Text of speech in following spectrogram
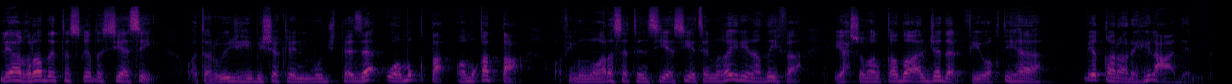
لأغراض التسقيط السياسي وترويجه بشكل مجتزأ ومقطع ومقطع وفي ممارسة سياسية غير نظيفة ليحسم القضاء الجدل في وقتها بقراره العادل.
